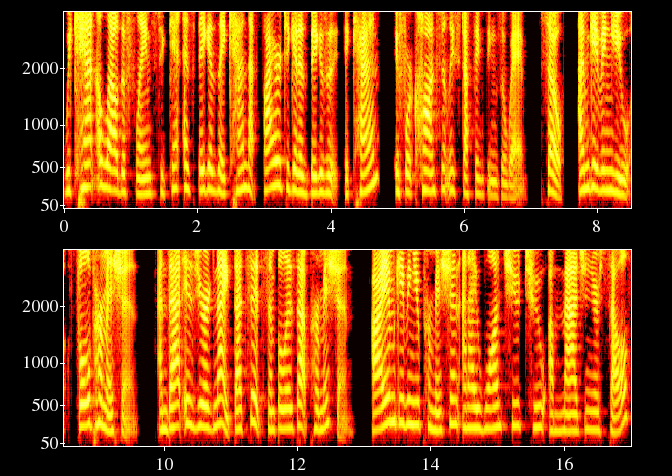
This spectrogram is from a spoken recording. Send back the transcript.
We can't allow the flames to get as big as they can, that fire to get as big as it, can if we're constantly stuffing things away. So I'm giving you full permission and that is your ignite. That's it. Simple as that permission. I am giving you permission and I want you to imagine yourself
